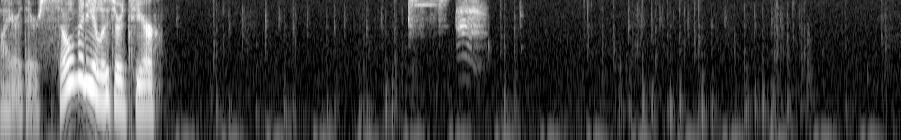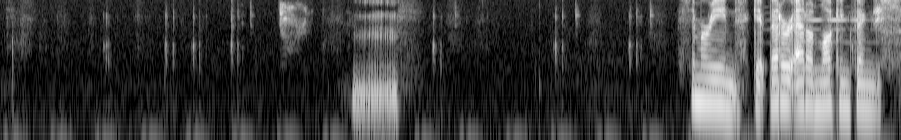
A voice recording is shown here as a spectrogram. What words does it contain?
Why are there so many lizards here? Hmm. Get better at unlocking things.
